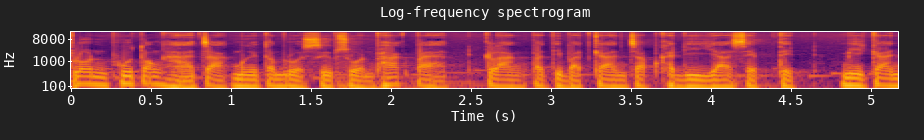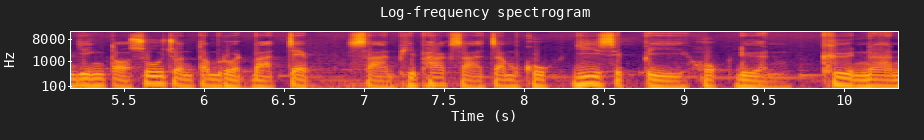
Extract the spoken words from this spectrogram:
ปล้นผู้ต้องหาจากมือตำรวจสืบสวนภาค 8 กลางปฏิบัติการจับคดียาเสพติด มีการยิงต่อสู้จนตำรวจบาดเจ็บศาลพิพากษาจำคุก 20 ปี 6 เดือน คืนนั้น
